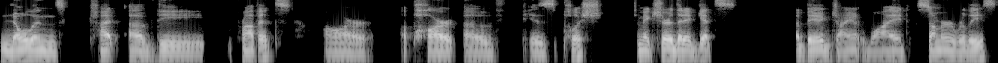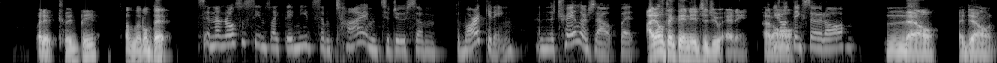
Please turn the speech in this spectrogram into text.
Nolan's cut of the profits are a part of his push to make sure that it gets a big, giant, wide summer release. But it could be a little bit. And it also seems like they need some time to do some the marketing. I mean, the trailer's out, but I don't think they need to do any at you all. You don't think so at all? No, I don't.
